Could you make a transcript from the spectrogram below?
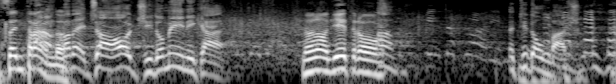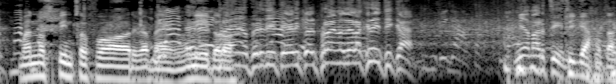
sta entrando. No, vabbè, già oggi, domenica. No, no, dietro... Ah. E ti do un bacio. Mi hanno spinto fuori, vabbè, un Ed è il idolo. premio per dite che hai vinto il premio della critica. Mia Martini. Figata.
